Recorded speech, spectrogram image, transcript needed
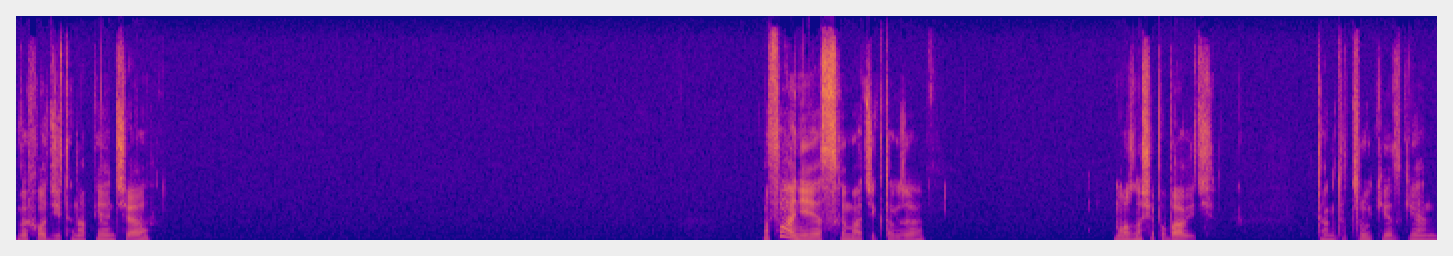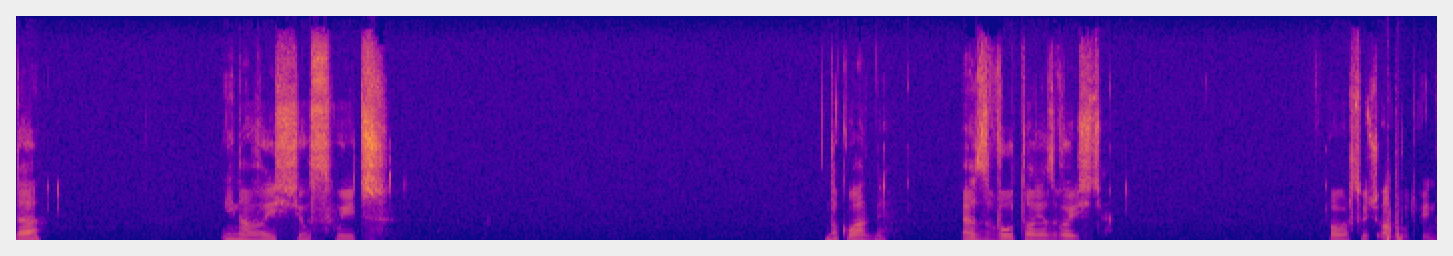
wychodzi to napięcie. No fajnie, jest schemacik, także można się pobawić. Tak, do trójki jest GND i na wyjściu switch Dokładnie. SW to jest wyjście. Power switch output pin.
